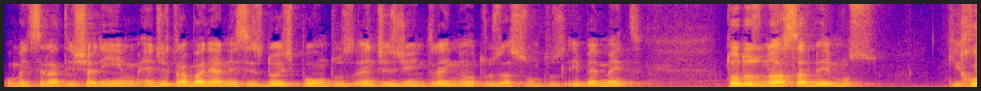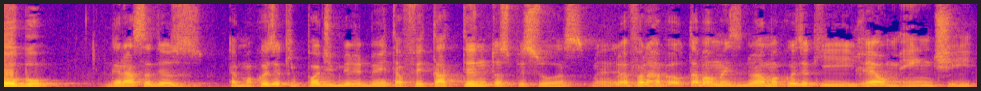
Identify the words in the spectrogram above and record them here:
o Menselat Sharim, é de trabalhar nesses dois pontos antes de entrar em outros assuntos. E Bemet, todos nós sabemos que roubo, graças a Deus, é uma coisa que pode afetar tanto as pessoas. Mas vai falar, tá bom, mas não é uma coisa que realmente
